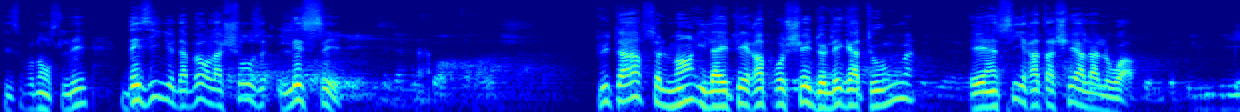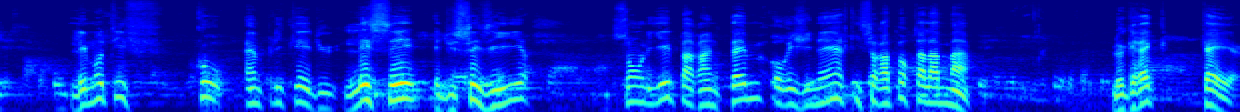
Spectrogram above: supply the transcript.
qui se prononce les, désigne d'abord la chose laissée. Plus tard seulement, il a été rapproché de legatum et ainsi rattaché à la loi. Les motifs co-impliqués du laisser et du saisir sont liés par un thème originaire qui se rapporte à la main le grec ker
